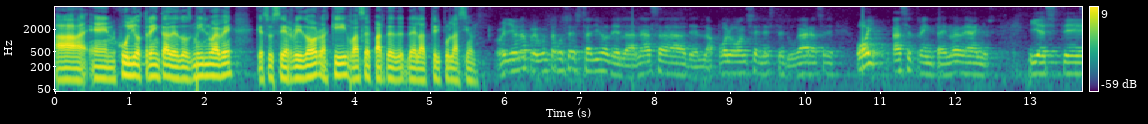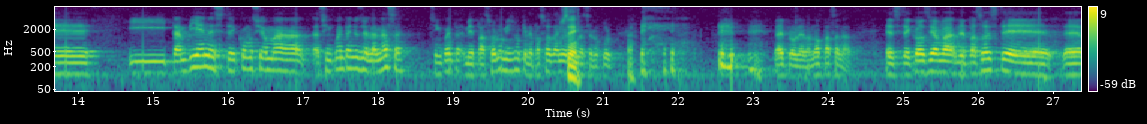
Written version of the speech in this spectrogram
uh, en julio 30 de 2009, que su servidor aquí va a ser parte de, de la tripulación. Oye, una pregunta, José, estadio de la NASA, del Apolo 11 en este lugar, hace, hoy hace 39 años. Y este y también, este, ¿cómo se llama? A 50 años de la NASA. 50, me pasó lo mismo que le pasó a Daniel sí. Luna, se lo juro. no hay problema, no pasa nada. Este, ¿Cómo se llama? Me pasó este, eh,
